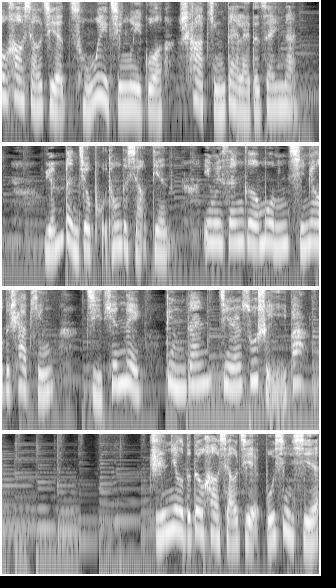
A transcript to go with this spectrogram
逗号小姐从未经历过差评带来的灾难，原本就普通的小店。因为三个莫名其妙的差评，几天内订单竟然缩水一半。执拗的逗号小姐不信邪，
